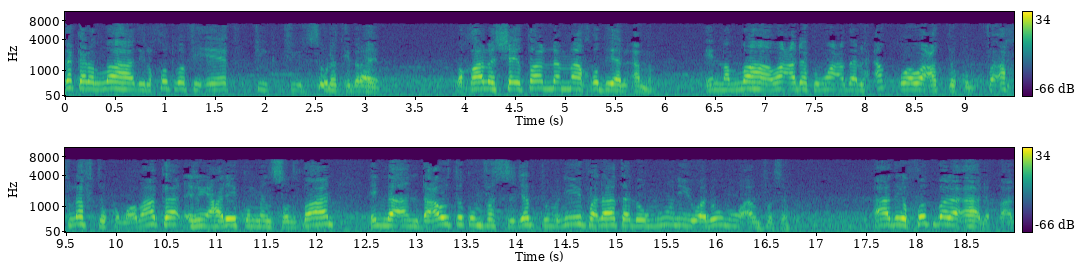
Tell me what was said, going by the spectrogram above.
ذكر الله هذه الخطبة في إيه؟ في في سورة إبراهيم. وقال الشيطان لما قضي الأمر. إن الله وعدكم وعد الحق ووعدتكم فأخلفتكم وما كان لي عليكم من سلطان إلا أن دعوتكم فاستجبتم لي فلا تلوموني ولوموا أنفسكم. هذه الخطبه لهذا قال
